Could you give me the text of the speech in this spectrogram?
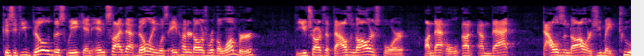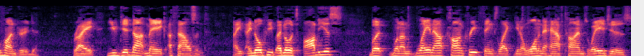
because if you build this week and inside that billing was $800 worth of lumber that you charged $1,000 for, on that, on, on that $1,000 you made 200 right? You did not make a thousand. I, I know people, I know it's obvious, but when I'm laying out concrete things like, you know, one and a half times wages,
